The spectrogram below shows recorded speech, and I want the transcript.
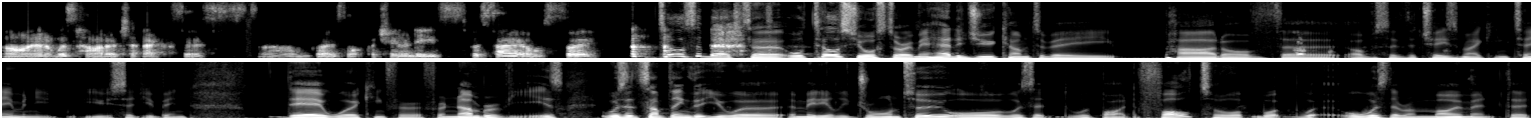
uh, and it was harder to access um, those opportunities for sales. So, tell us about, uh, well, tell us your story. man. how did you come to be part of the obviously the cheese making team? And you you said you've been there working for, for a number of years. Was it something that you were immediately drawn to, or was it by default, or what? Or was there a moment that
